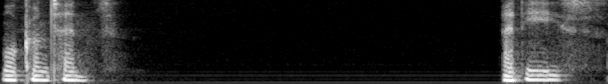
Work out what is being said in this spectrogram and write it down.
more content, at ease?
